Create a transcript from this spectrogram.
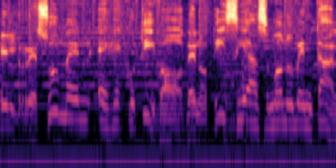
el resumen ejecutivo de Noticias Monumental.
